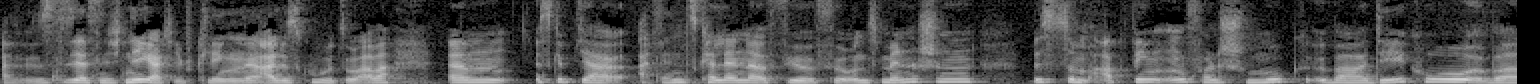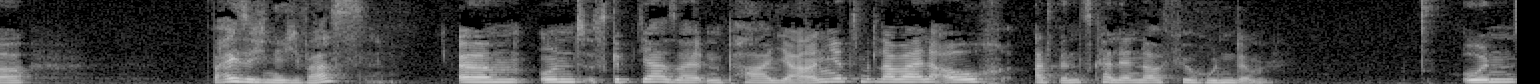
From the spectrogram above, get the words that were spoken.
also es ist jetzt nicht negativ klingen, ne? Alles gut so, aber ähm, es gibt ja Adventskalender für, für uns Menschen bis zum Abwinken von Schmuck über Deko, über weiß ich nicht was. Ähm, und es gibt ja seit ein paar Jahren jetzt mittlerweile auch Adventskalender für Hunde. Und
